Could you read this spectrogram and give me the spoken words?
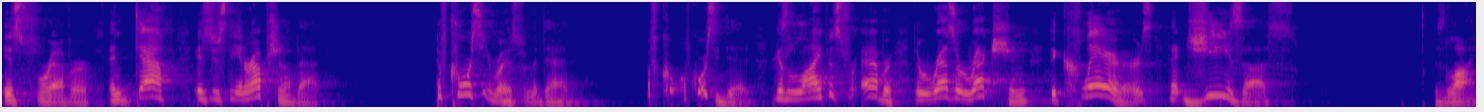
is forever, and death is just the interruption of that. Of course, he rose from the dead. Of course, of course he did, because life is forever. The resurrection declares that Jesus is life.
